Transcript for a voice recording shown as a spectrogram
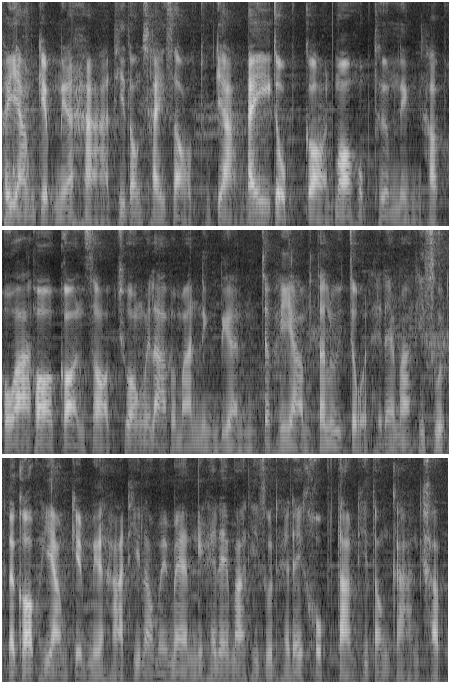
พยายามเก็บเนื้อหาที่ต้องใช้สอบทุกอย่างให้จบก่อนม .6 เทอมหนึ่งครับ เพราะว่าพอก่อนสอบช่วงเวลาประมาณ 1 เดือน จะพยายามตะลุยโจทย์ให้ได้มากที่สุด แล้วก็พยายามเก็บเนื้อหาที่เราไม่แม่นให้ได้มากที่สุดให้ได้ครบตามที่ต้องการครับ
